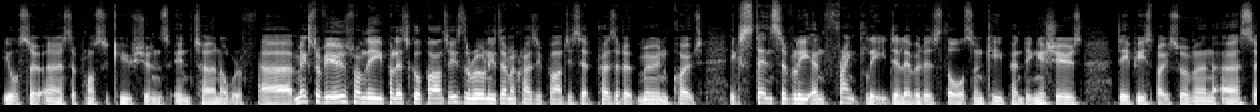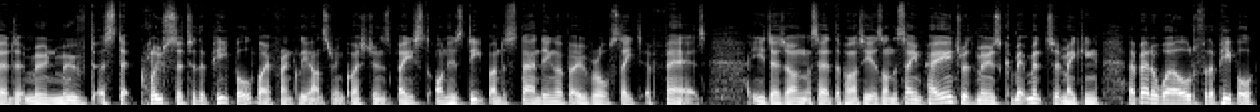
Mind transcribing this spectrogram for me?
He also urged the prosecution's internal ref- uh, mixed reviews from the political parties. The ruling Democratic Party said President Moon, quote, extensively and frankly delivered his thoughts on key pending issues. DP spokeswoman uh, said Moon moved a step closer to the people by frankly answering questions based on his deep understanding of overall state affairs. Lee Jae-jung said the party is on the same page with Moon's commitment to making a better world for the people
